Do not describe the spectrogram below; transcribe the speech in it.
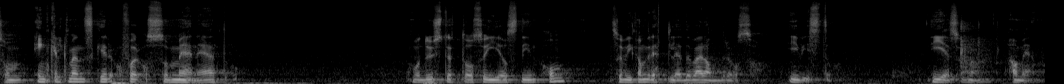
som enkeltmennesker og for oss som menighet. Må du støtte oss og gi oss din ånd, så vi kan rettlede hverandre også i visdom. I Jesu navn. Amen.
